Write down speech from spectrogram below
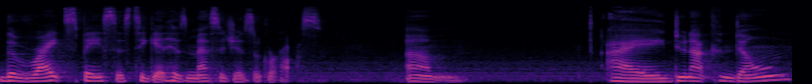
the right spaces to get his messages across. Um, I do not condone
